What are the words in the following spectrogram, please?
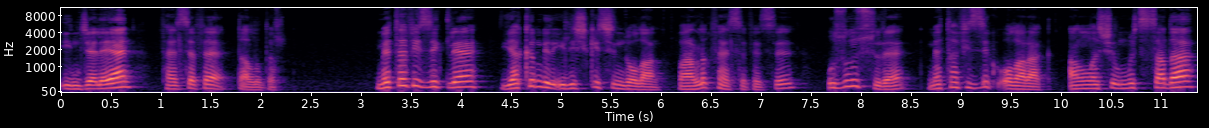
inceleyen felsefe dalıdır. Metafizikle yakın bir ilişki içinde olan varlık felsefesi uzun süre metafizik olarak anlaşılmışsa da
